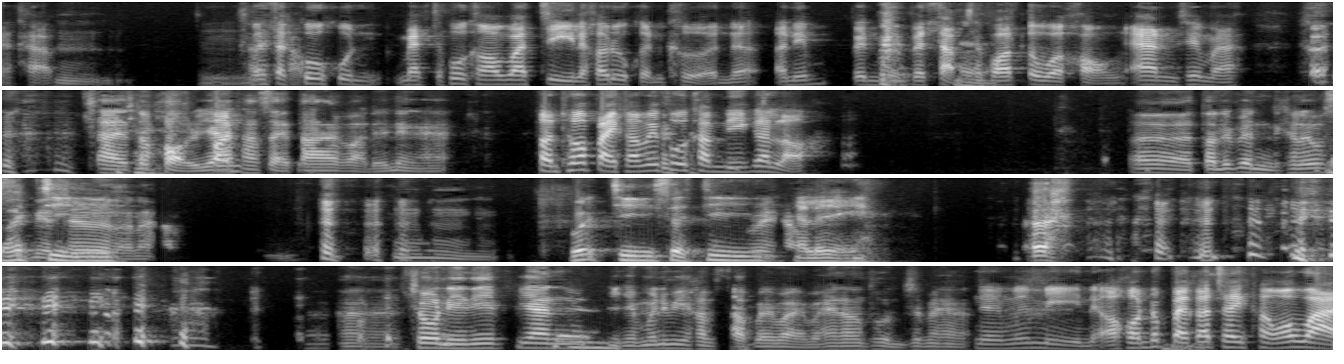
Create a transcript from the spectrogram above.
นะครับอืมอืมใช่เมื่อสักครับครู่คุณแม็กซ์จะพูดคำว่าจีแล้วเขาดูเขินๆเนอะอันนี้เป็นเป็นศัพท์เฉพาะตัวของอันใช่ไหมใช่ต้องขออนุญาคตนทางสายตาก่อนนิดนึงฮะคนทั่วไปเขาไม่พูดคำนี้กันเหรอ เออ ตอนนี้เป็นเขาเรียกว่าว่า signature G แล้วนะครับอืมเวอร์จีเซจีด้วยครับอะไรอย่างงี้อ่า ช่วงนี้นี่พี่ยันเออยังไม่ได้มีคำศัพท์ใหม่ๆมาให้นักลงทุนใช่ไหมฮะยังไม่มีเนี่ยเอาคนทั่วไปก็ใช้คำว่าวา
